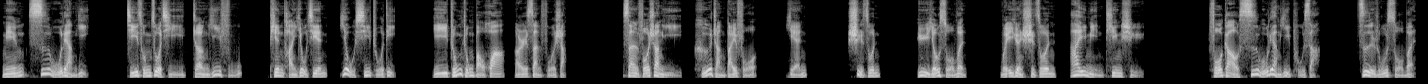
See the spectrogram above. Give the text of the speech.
名思无量意，即从坐起，整衣服，偏袒右肩，右膝着地，以种种宝花而散佛上。散佛上以合掌白佛，言：“世尊，欲有所问，唯愿世尊哀悯听许。”佛告思无量意菩萨。自如所问。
